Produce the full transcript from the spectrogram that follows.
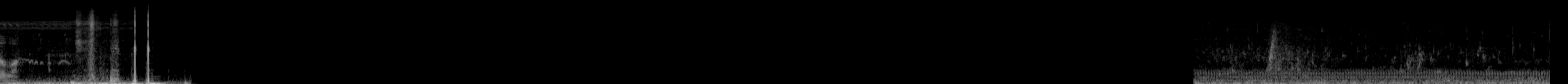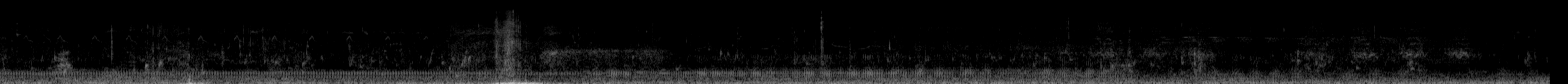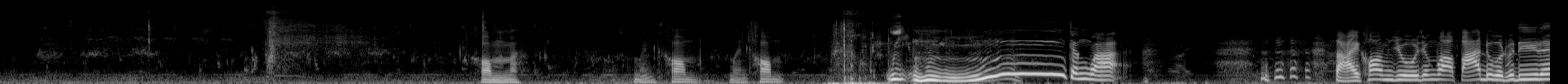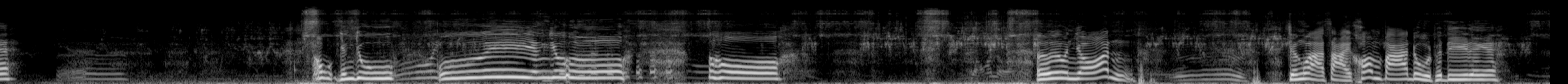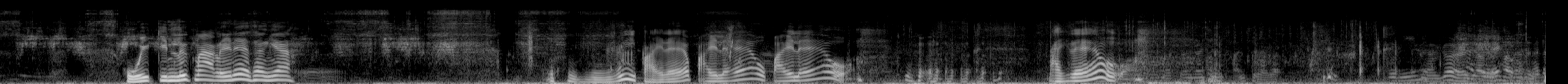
ห อมอะเหมือนคอม เหมือนคอมวิอื้อหือจังหวะ สายคอมอยู่จังหวะป้าดูดพอดีเลย เอ้ายังอยู่ อุ้ยยังอยู่ โอ้โห เออมันย้อน จังหวะสายค่อมปลาดูดพอดีเลยไงหูยกินลึกมากเลยเนี่ยทางเนี้ย โอ้โหไปแล้วไปแล้วไปแล้ว ไปแล้ว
